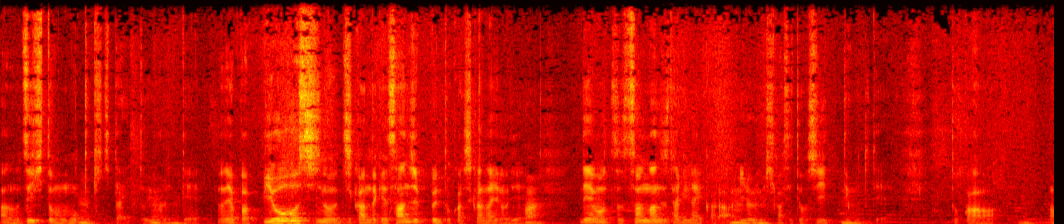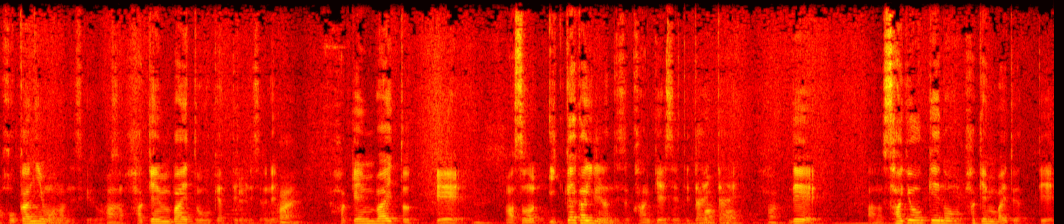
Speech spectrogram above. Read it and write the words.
あのぜひとももっと聞きたいと言われて、やっぱ美容師の時間だけ30分とかしかないので、はでもっとそんなんじゃ足りないからうんいろいろ聞かせてほしいっていうことで、とか、うんまあ、他にもなんですけど、はい。派遣バイトを僕やってるんですよね、はい。派遣バイトって、まあ、その1回限りなんですよ関係性って大体、はいであの作業系の派遣バイトやってはい。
